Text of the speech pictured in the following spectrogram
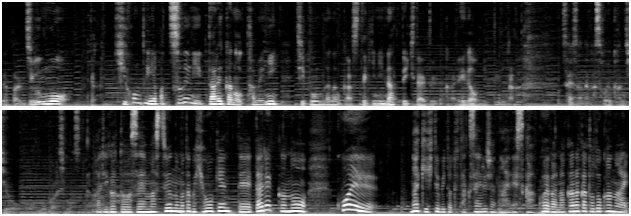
やっぱり自分も基本的にやっぱ常に誰かのために自分がなんか素敵になっていきたいというか笑顔にっていうなんかさやさんなんかそういう感じをお伺いしますね。ありがとうございます。というのも多分表現って誰かの声なき人々ってたくさんいるじゃないですか。声がなかなか届かない。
